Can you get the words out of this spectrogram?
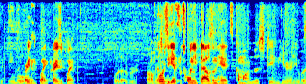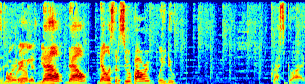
We're. Oh. Crazy play, crazy play. Whatever. I'm Of course he gets twenty thousand hits. Come I'm on. Here anyway. Oh, right now. Now, now, now, instead of super powering, what do you do? Grassy glide.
